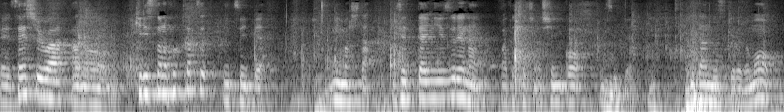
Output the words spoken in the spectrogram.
えー先週はあのキリストの復活について見ました。絶対に譲れない私たちの信仰について見たんですけれども。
